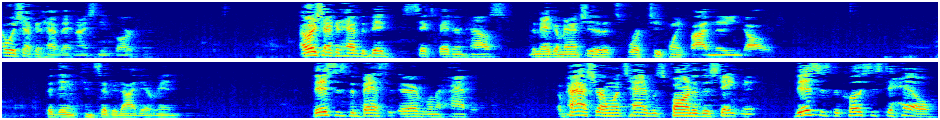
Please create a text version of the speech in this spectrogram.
I wish I could have that nice new car. I wish I could have the big six bedroom house, the mega mansion that's worth $2.5 million. But then considered I therein. This is the best that they're ever going to have it. A pastor I once had was fond of the statement, this is the closest to hell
